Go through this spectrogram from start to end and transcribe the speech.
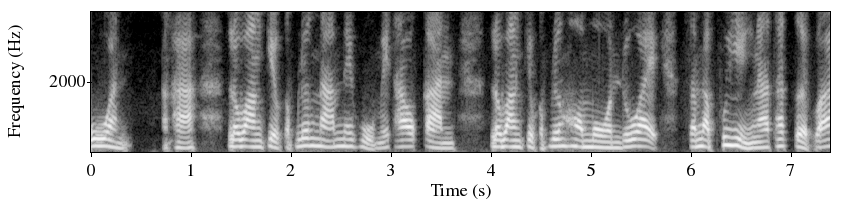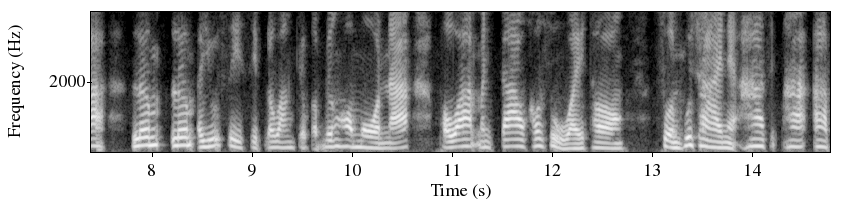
อ้วนนะคะ ระวังเกี่ยวกับเรื่องน้ำในหูไม่เท่ากัน ระวังเกี่ยวกับเรื่องฮอร์โมนด้วยสำหรับผู้หญิงนะ ถ้าเกิดว่าเริ่มเริ่มอายุ 40 ระวังเกี่ยวกับเรื่องฮอร์โมนนะ เพราะว่ามันก้าวเข้าสู่วัยทอง ส่วนผู้ชายเนี่ย55 อัพ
